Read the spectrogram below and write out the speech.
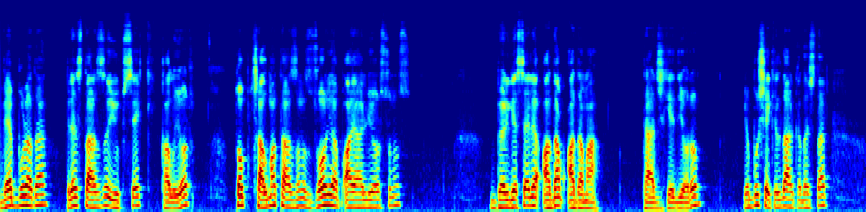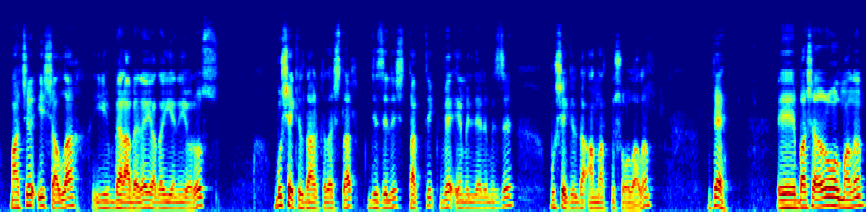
Ve burada pres tarzı yüksek kalıyor. Top çalma tarzını zor yap ayarlıyorsunuz. Bölgeseli adam adama tercih ediyorum. Ve bu şekilde arkadaşlar maçı inşallah berabere ya da yeniyoruz. Bu şekilde arkadaşlar diziliş, taktik ve emirlerimizi bu şekilde anlatmış olalım. Ve e, başarılı olmanın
